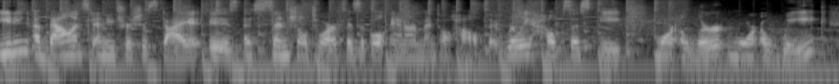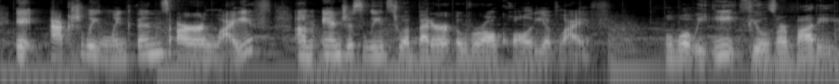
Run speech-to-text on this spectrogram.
Eating a balanced and nutritious diet is essential to our physical and our mental health. It really helps us be more alert, more awake. It actually lengthens our life um, and just leads to a better overall quality of life. Well, what we eat fuels our body,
